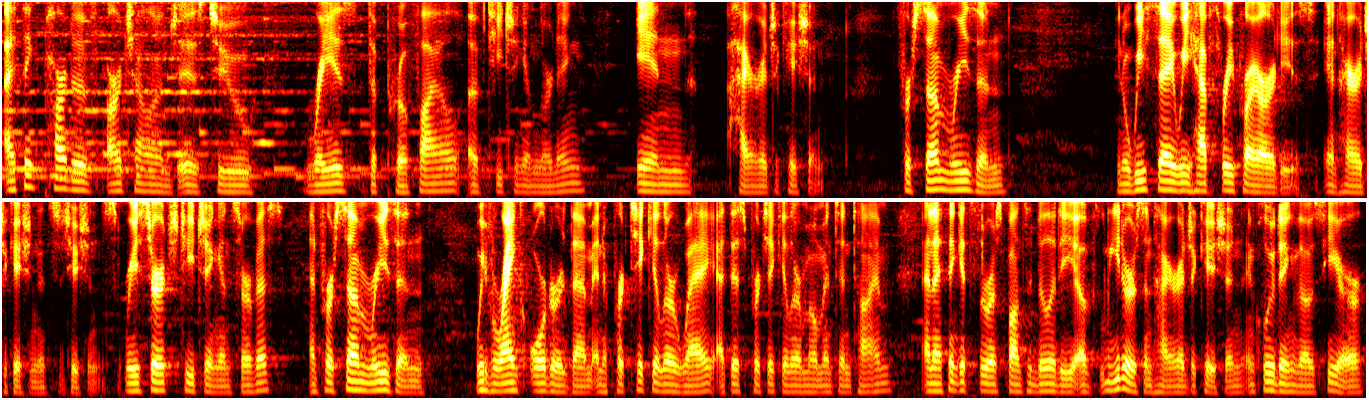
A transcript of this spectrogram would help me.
I think part of our challenge is to raise the profile of teaching and learning in higher education. For some reason, you know, we say we have three priorities in higher education institutions research, teaching, and service. And for some reason, we've rank ordered them in a particular way at this particular moment in time. And I think it's the responsibility of leaders in higher education, including those here,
